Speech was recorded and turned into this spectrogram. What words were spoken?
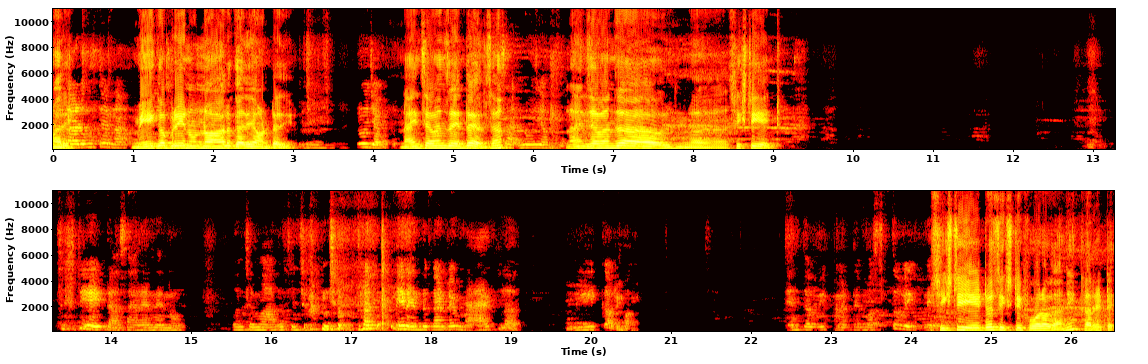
మరి. మేక బ్రెయిన్ ఉన్న వాళ్ళు గదే ఉంటుంది. నైన్ సెవెన్స్ ఎంత తెలుసా? Nine sevens sixty eight. Sixty eight సరే నేను కొంచెం ఆలోచించుకొని చెప్తాను. నేను ఎందుకంటే మ్యాథ్లో వీక్ అబ్బా. ఎంత వీక్ అంటే మస్తు week sixty eight sixty four కానీ కరెక్టే.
